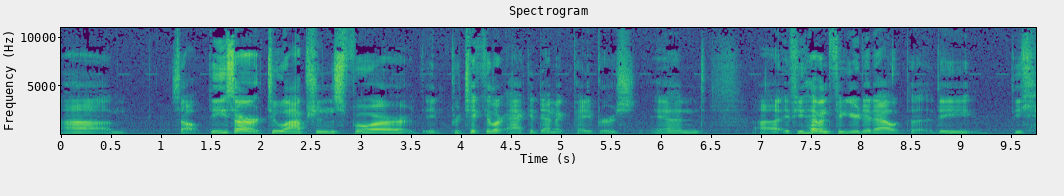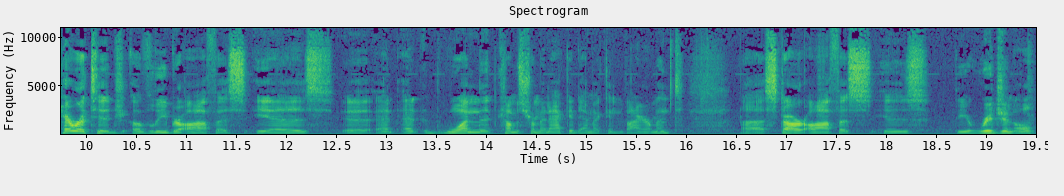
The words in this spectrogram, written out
Um, so these are two options for particular academic papers, and uh, if you haven't figured it out, the, the the heritage of LibreOffice is uh, an, an one that comes from an academic environment. Uh, Star Office is the original.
